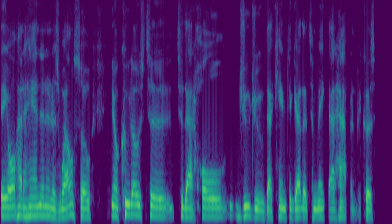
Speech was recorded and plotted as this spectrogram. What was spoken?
They all had a hand in it as well. So, you know, kudos to to that whole juju that came together to make that happen, because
